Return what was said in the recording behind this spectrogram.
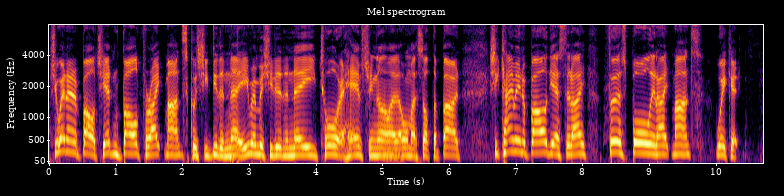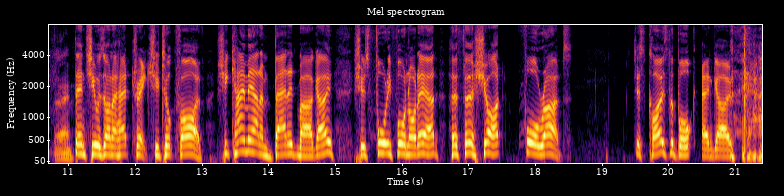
She went out and bowled. She hadn't bowled for eight months because she did a knee. Remember, she did a knee, tore a hamstring almost off the bone. She came in and bowled yesterday. First ball in eight months, wicket. Then she was on a hat trick. She took five. She came out and batted Margot. She was 44 not out. Her first shot, four runs. Just close the book and go.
